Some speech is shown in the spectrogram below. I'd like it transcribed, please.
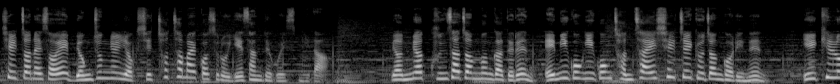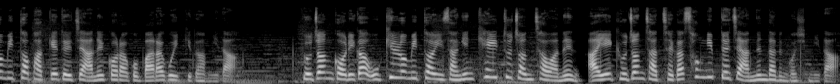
실전에서의 명중률 역시 처참할 것으로 예상되고 있습니다. 몇몇 군사 전문가들은 M2020 전차의 실질 교전 거리는 1km 밖에 되지 않을 거라고 말하고 있기도 합니다. 교전 거리가 5km 이상인 K2 전차와는 아예 교전 자체가 성립되지 않는다는 것입니다.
